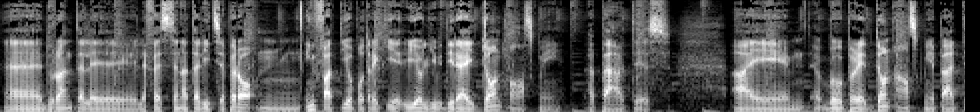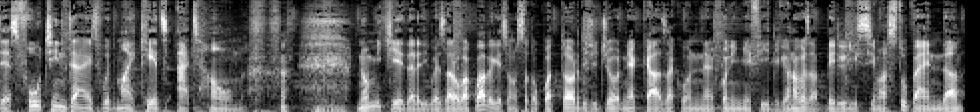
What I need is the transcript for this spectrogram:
eh, durante le, le, feste natalizie, però mh, mm, infatti io potrei io gli direi don't ask me about this. I don't ask me about this. 14 days with my kids at home. Non mi chiedere di questa roba qua perché sono stato 14 giorni a casa con, con i miei figli che è una cosa bellissima stupenda.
